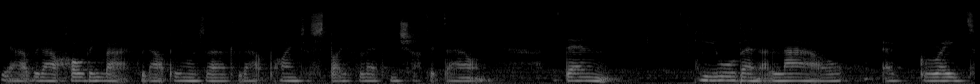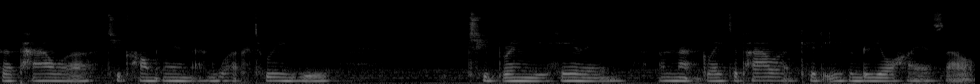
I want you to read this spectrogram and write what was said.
yeah, without holding back, without being reserved, without trying to stifle it and shut it down, then you will then allow a greater power to come in and work through you to bring you healing. And that greater power could even be your higher self.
